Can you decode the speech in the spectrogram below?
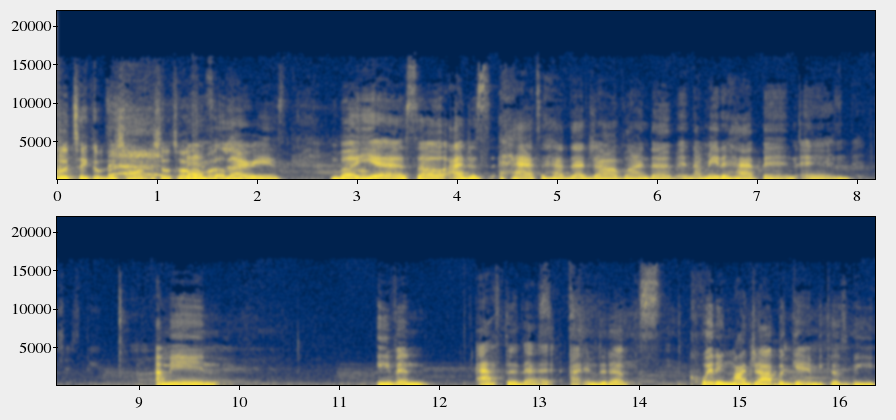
we'll take up this whole episode talking that's about that. hilarious. But Um, yeah, so I just had to have that job lined up, and I made it happen. And I mean, even after that, I ended up quitting my job again because we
